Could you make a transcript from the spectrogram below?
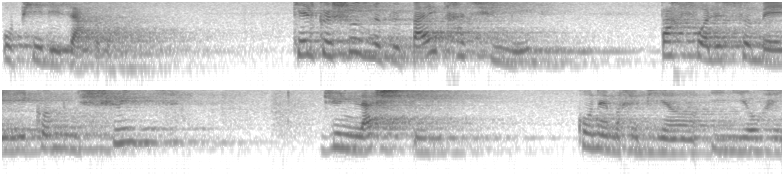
au pied des arbres. Quelque chose ne peut pas être assumé. Parfois le sommeil est comme une fuite d'une lâcheté qu'on aimerait bien ignorer.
